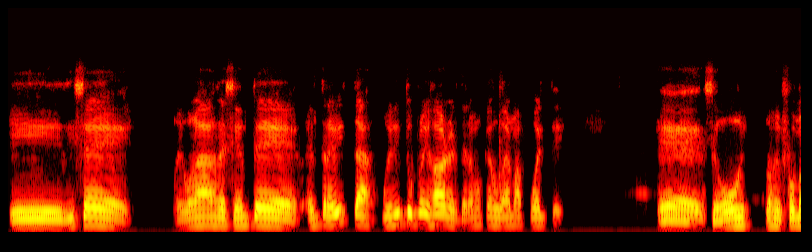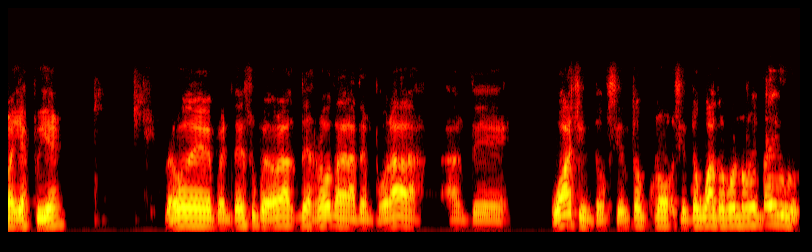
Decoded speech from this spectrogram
y dice en una reciente entrevista, we need to play harder, tenemos que jugar más fuerte. Eh, según nos informa ESPN, luego de perder su peor derrota de la temporada ante Washington, 104 por 91.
